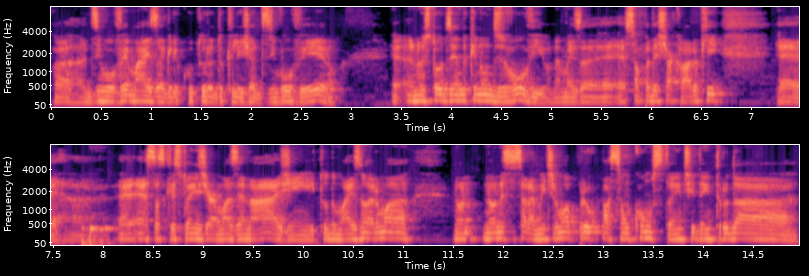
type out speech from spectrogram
Para desenvolver mais a agricultura do que eles já desenvolveram. É, Eu não estou dizendo que não desenvolviam, né? Mas é, é só para deixar claro que é, é, essas questões de armazenagem e tudo mais não era uma. Não, não necessariamente era uma preocupação constante dentro da,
